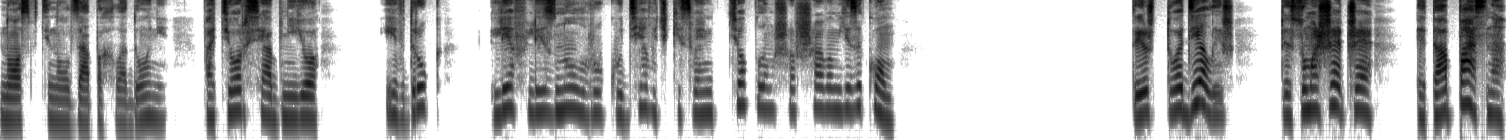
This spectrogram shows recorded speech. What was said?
Нос втянул запах ладони, потерся об нее, и вдруг лев лизнул руку девочки своим теплым шершавым языком. «Ты что делаешь? Ты сумасшедшая! Это опасно!»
